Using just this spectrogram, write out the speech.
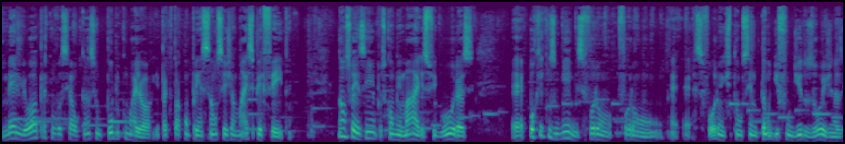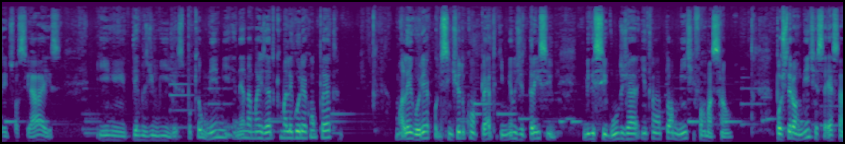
melhor para que você alcance um público maior e para que tua compreensão seja mais perfeita. Não só exemplos como imagens, figuras. É, por que, que os memes foram, foram, é, é foram estão sendo tão difundidos hoje nas redes sociais e em termos de mídias? Porque o meme nada mais é do que uma alegoria completa uma alegoria de sentido completo que em menos de 3 milissegundos já entra na tua mente informação. Posteriormente, essa, essa,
